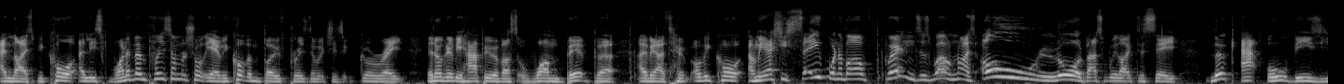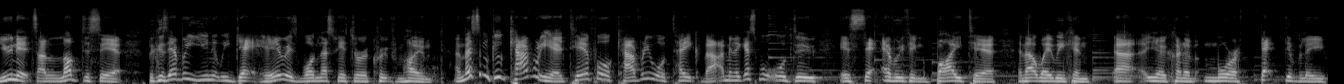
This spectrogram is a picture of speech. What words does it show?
And nice, we caught at least one of them prisoner. I'm not sure. Yeah, we caught them both prisoner, which is great. They're not going to be happy with us one bit, but I mean, I don't. Oh, we caught. And we actually saved one of our friends as well. Nice. Oh, Lord, that's what we like to see. Look at all these units. I love to see it because every unit we get here is one less we have to recruit from home. And there's some good cavalry here. Tier 4 cavalry will take that. I mean, I guess what we'll do is set everything by tier and that way we can, uh, you know, kind of more effectively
